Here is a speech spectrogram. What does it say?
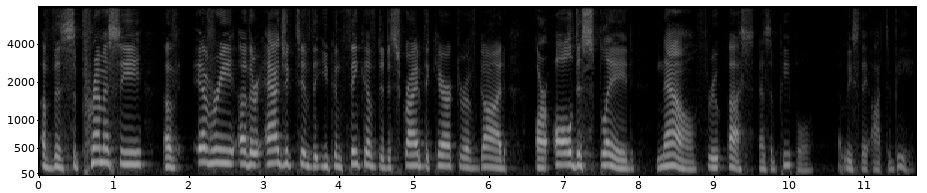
of the supremacy, of every other adjective that you can think of to describe the character of God are all displayed now through us as a people. At least they ought to be.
